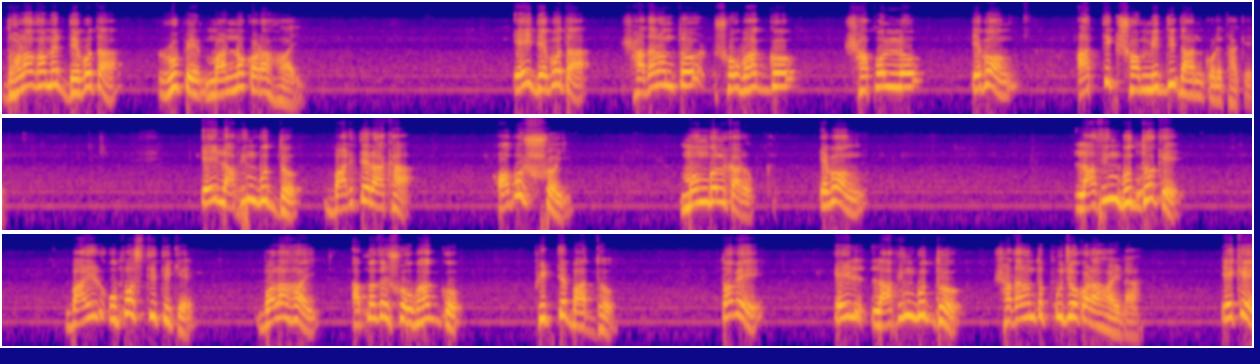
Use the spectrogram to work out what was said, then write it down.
ধনগমের দেবতা রূপে মান্য করা হয়। এই দেবতা সাধারণত সৌভাগ্য, সাফল্য এবং আর্থিক সমৃদ্ধি দান করে থাকে। এই লাফিং বুদ্ধ বাড়িতে রাখা অবশ্যই মঙ্গলকারক এবং লাফিং বুদ্ধকে বাড়ির উপস্থিতিকে বলা হয় আপনাদের সৌভাগ্য ফিরতে বাধ্য। তবে এই লাফিং বুদ্ধ সাধারণত পুজো করা হয় না। একে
